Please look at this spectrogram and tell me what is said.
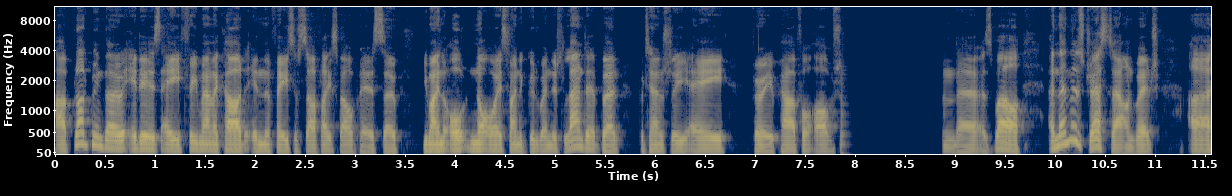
Uh, Blood Moon, though, it is a three mana card in the face of stuff like Spell Pierce, so you might not always find a good window to land it, but potentially a very powerful option there as well. And then there's Dress Down, which uh,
